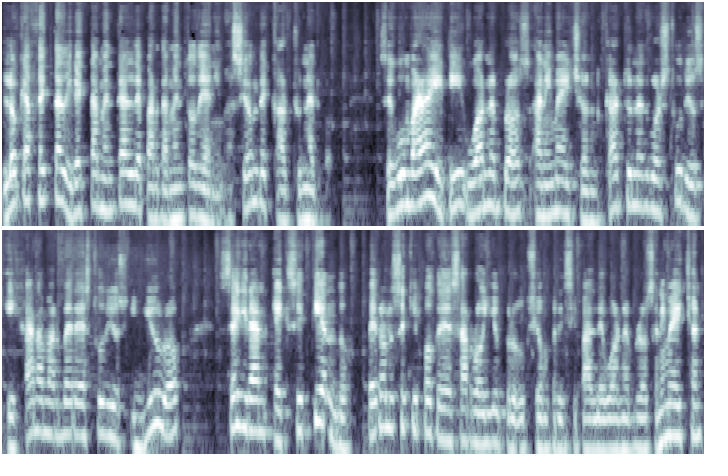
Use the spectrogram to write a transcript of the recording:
lo que afecta directamente al departamento de animación de Cartoon Network. Según Variety, Warner Bros. Animation, Cartoon Network Studios y Hanna-Barbera Studios Europe seguirán existiendo, pero los equipos de desarrollo y producción principal de Warner Bros. Animation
